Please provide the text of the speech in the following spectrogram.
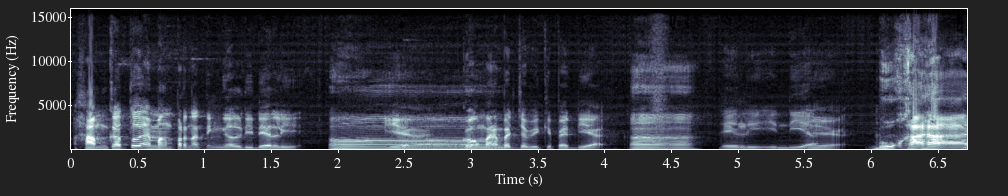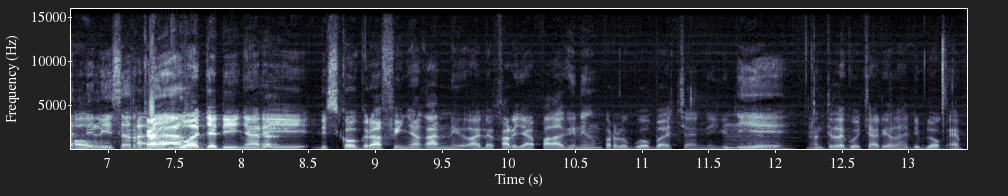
Hamka tuh emang pernah tinggal di Delhi. oh Iya, gua kemarin baca Wikipedia. Ah, Daily India Iya. bukan Oh, Delhi. Serdang Kan gua jadi nyari diskografinya kan nih ada karya apa lagi nih yang perlu gua baca nih gitu. Iya. Nanti lah gua carilah di blog M.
